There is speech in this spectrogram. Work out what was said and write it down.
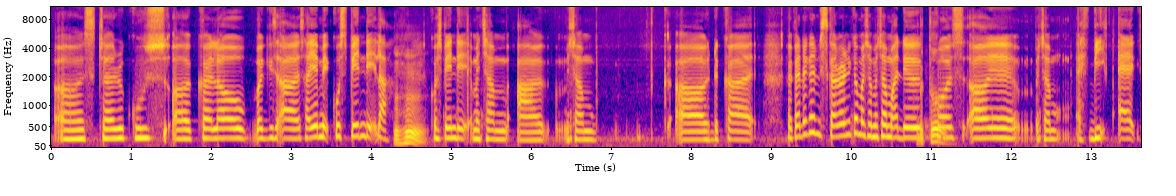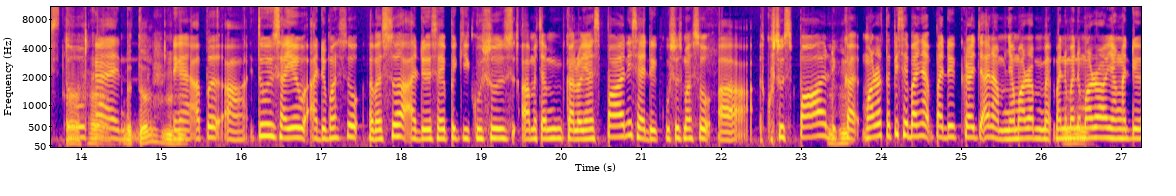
Uh, secara kurs uh, kalau bagi uh, saya ambil kurs pendek lah. Mhm. Kurs pendek macam uh, macam uh, dekat kadang-kadang kan sekarang ni kan macam-macam ada Betul. kos uh, macam FBX tu Aha, kan. betul. Mhm. Dengan apa uh, itu saya ada masuk. Lepas tu ada saya pergi kursus uh, macam kalau yang spa ni saya ada kursus masuk uh, kursus spa dekat Mara tapi saya banyak pada kerajaan lah. Yang Mara mana-mana Mara yang ada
